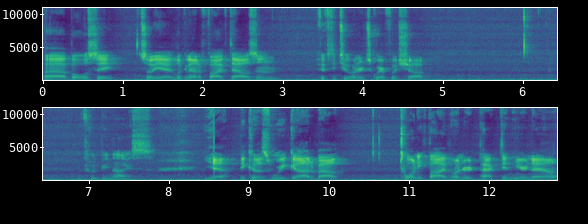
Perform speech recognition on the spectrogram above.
Uh, but we'll see. So yeah, looking at a 5,000, 5,200 square foot shop. which would be nice. Yeah, because we got about 2,500 packed in here now,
